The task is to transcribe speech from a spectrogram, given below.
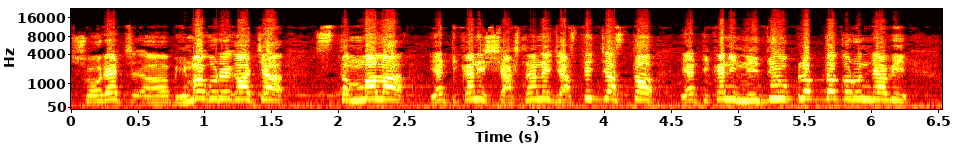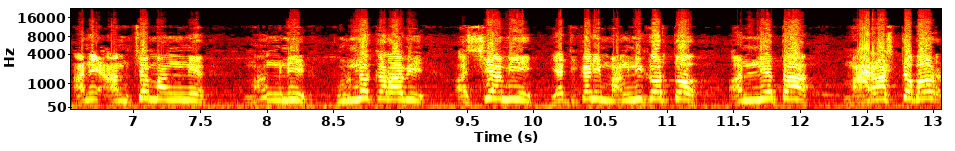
शौर्या भीमा गोरेगावच्या स्तंभाला या ठिकाणी शासनाने जास्तीत जास्त या ठिकाणी निधी उपलब्ध करून द्यावी आणि आमच्या मागणी मागणी पूर्ण करावी अशी आम्ही या ठिकाणी मागणी करतो. अन्यथा महाराष्ट्रभर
